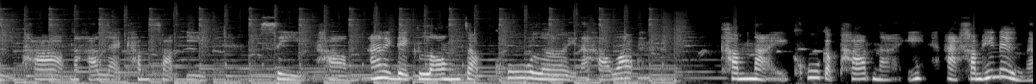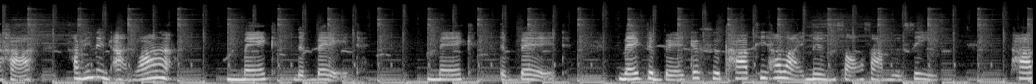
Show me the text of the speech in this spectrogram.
4 ภาพนะคะ และคำศัพท์อีก 4คำอะเด็กๆลองจับคู่เลยนะคะว่าคำไหนคู่กับภาพไหนอะคำที่หนึ่งนะคะคำที่หนึ่งอ่านว่า make the bed make the bed make the bed ก็คือภาพที่เท่าไหร่1 2 3หรือ4ภาพ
